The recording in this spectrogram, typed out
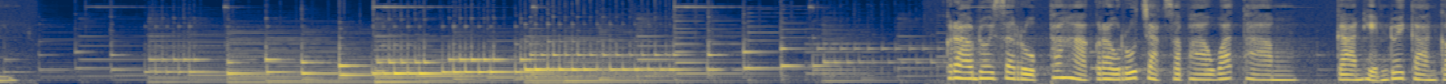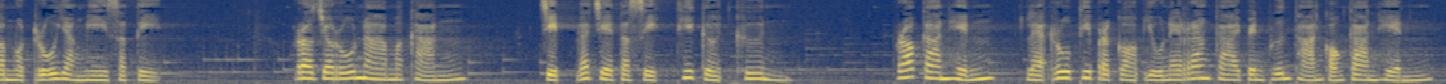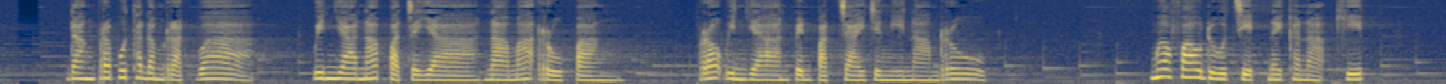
กล่าวโดยสรุปถ้าหากเรารู้จักสภาวะธรรม การเห็นด้วยการกำหนดรู้อย่างมีสติ เราจะรู้นามขัน จิตและเจตสิกที่เกิดขึ้น เพราะการเห็นและรูปที่ประกอบอยู่ในร่างกายเป็นพื้นฐานของการเห็น ดังพระพุทธดำรัสว่า วิญญาณปัจจยานามรูปัง เพราะวิญญาณเป็นปัจจัยจึงมีนามรูป เมื่อเฝ้าดูจิตในขณะคิด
